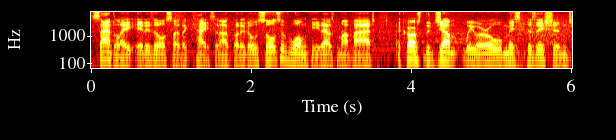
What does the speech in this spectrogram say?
Sadly, it is also the case, and I've got it all sorts of wonky. That was my bad. Across the jump, we were all mispositioned,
